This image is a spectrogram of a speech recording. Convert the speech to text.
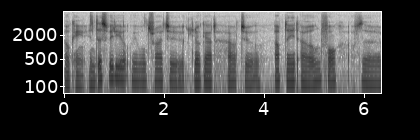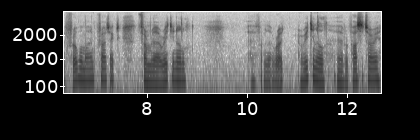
Okay, in this video we will try to look at how to update our own fork of the FroboMind project from the original uh, from the original uh, repository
